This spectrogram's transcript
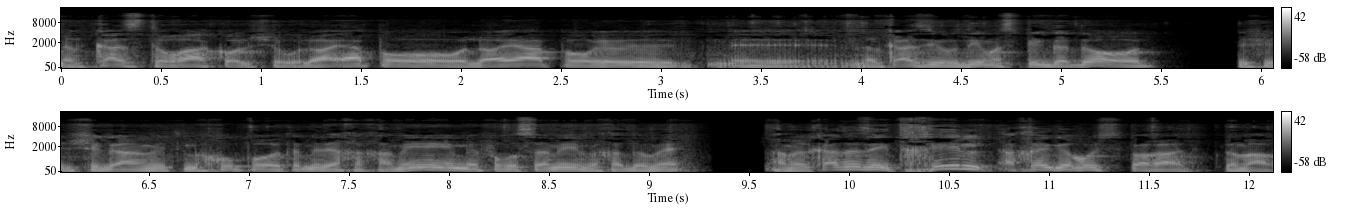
מרכז תורה כלשהו, לא היה פה, לא היה פה מרכז יהודי מספיק גדול, בשביל שגם יתמכו פה תלמידי חכמים מפורסמים וכדומה. המרכז הזה התחיל אחרי גירוש ספרד, כלומר,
